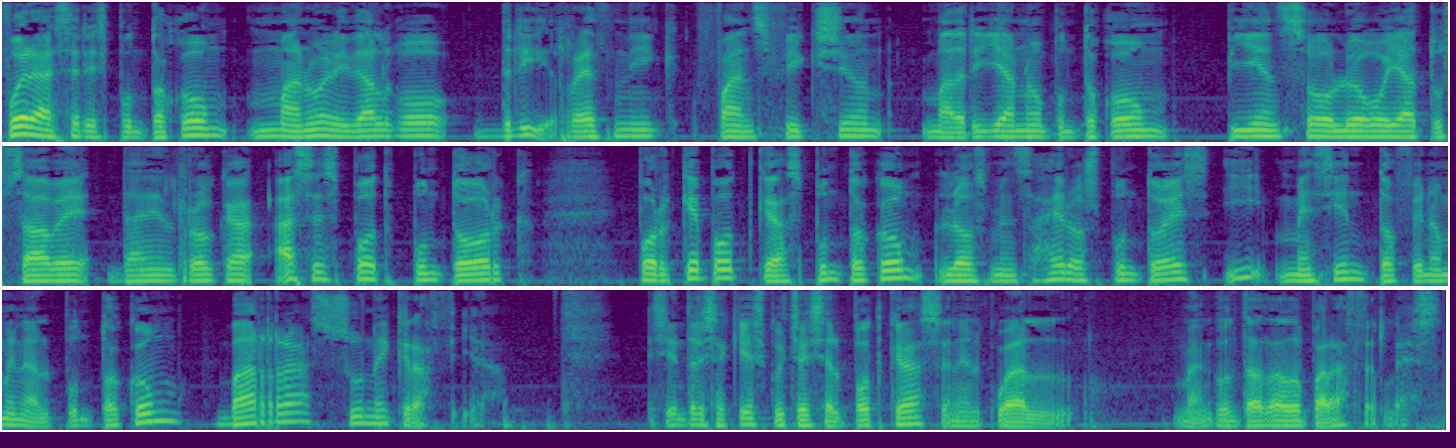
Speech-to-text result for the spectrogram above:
Fuera de series.com, Manuel Hidalgo, Dri Rednick, Fansfiction, madrillano.com, Pienso, luego ya tú sabes, Daniel Roca, asespot.org, porquepodcast.com, losmensajeros.es y mesientofenomenal.com barra sunecracia si entráis aquí escucháis el podcast en el cual me han contratado para hacerles.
